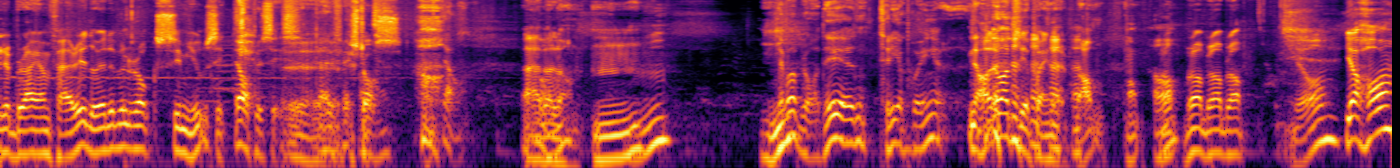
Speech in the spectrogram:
Är det Brian Ferry, då är det väl Roxy Music. Ja, precis. Eh, Perfekt. förstås. Ja. Väl han. Mm. Det var bra. Det är tre poängare. Ja, det var tre poäng där. Ja, ja, ja. Bra, bra, bra. Ja. Jaha.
